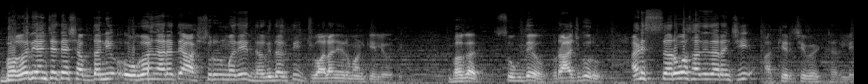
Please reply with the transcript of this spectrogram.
भगत यांच्या त्या शब्दांनी ओघळणाऱ्या त्या अश्रूंमध्ये धगधगती ज्वाला निर्माण केली होती. भगत सुखदेव राजगुरू आणि सर्व साथीदारांची अखेरची भेट ठरली.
